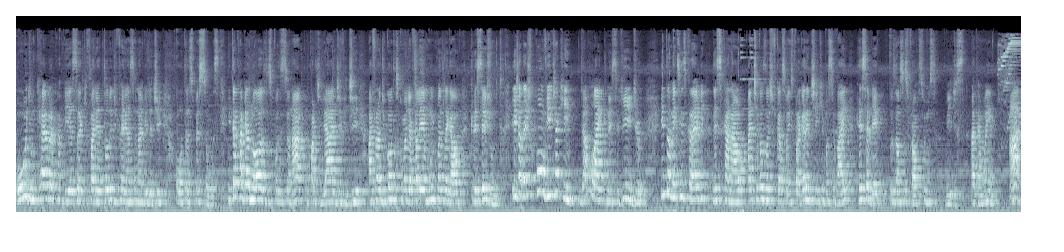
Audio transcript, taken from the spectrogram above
ou de um quebra-cabeça que faria toda a diferença na vida de outras pessoas. Então cabe a nós nos posicionar, compartilhar, dividir. Afinal de contas, como eu já falei, é muito mais legal crescer junto. E já deixo o convite aqui, dá um like nesse vídeo e também se inscreve nesse canal, ativa as notificações para garantir que você vai receber os nossos próximos vídeos. Até amanhã. Ah,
